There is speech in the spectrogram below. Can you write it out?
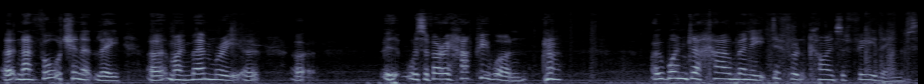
Uh, now, fortunately, uh, my memory was a very happy one. I wonder how many different kinds of feelings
